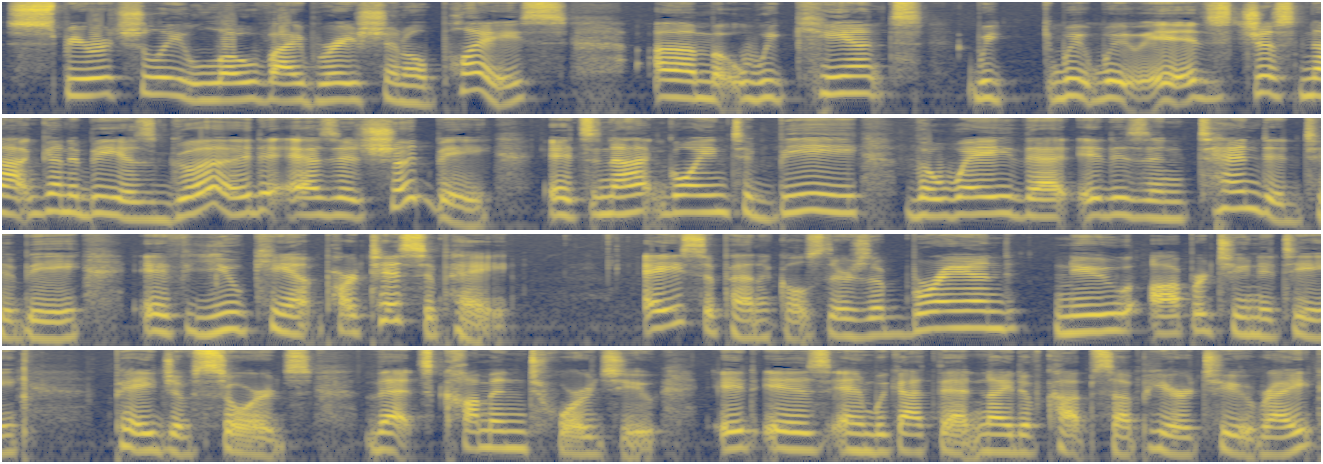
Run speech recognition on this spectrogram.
spiritually low vibrational place, um, we can't. We, we, we, it's just not going to be as good as it should be. It's not going to be the way that it is intended to be if you can't participate. Ace of Pentacles, there's a brand new opportunity page of swords that's coming towards you. It is, and we got that Knight of Cups up here too, right?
